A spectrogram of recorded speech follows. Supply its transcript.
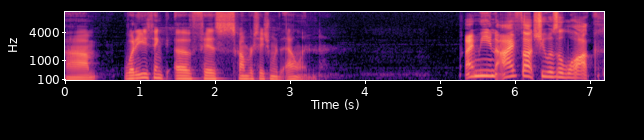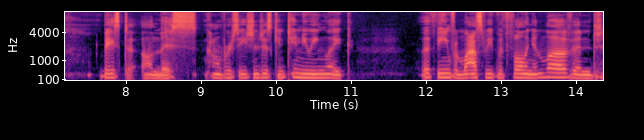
Um, what do you think of his conversation with Ellen? I mean, I thought she was a lock based on this conversation, just continuing like the theme from last week with falling in love and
